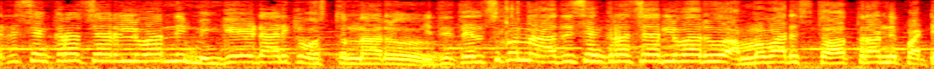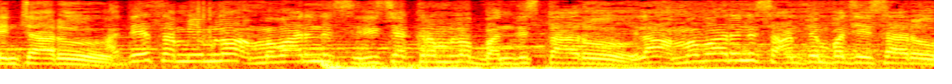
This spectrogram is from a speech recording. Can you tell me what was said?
ఆదిశంకరాచార్యుల వారిని మింగేయడానికి వస్తున్నారు. ఇది తెలుసుకున్న ఆదిశంకరాచార్యుల వారు అమ్మవారి స్తోత్రాన్ని పఠించారు. అదే సమయంలో అమ్మవారిని శ్రీచక్రంలో బంధిస్తారు. ఇలా అమ్మవారిని శాంతింపజేశారు.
